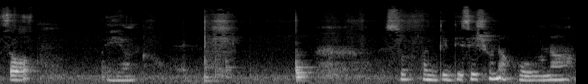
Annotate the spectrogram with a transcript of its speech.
so ayun So, magdidesisyon ako na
